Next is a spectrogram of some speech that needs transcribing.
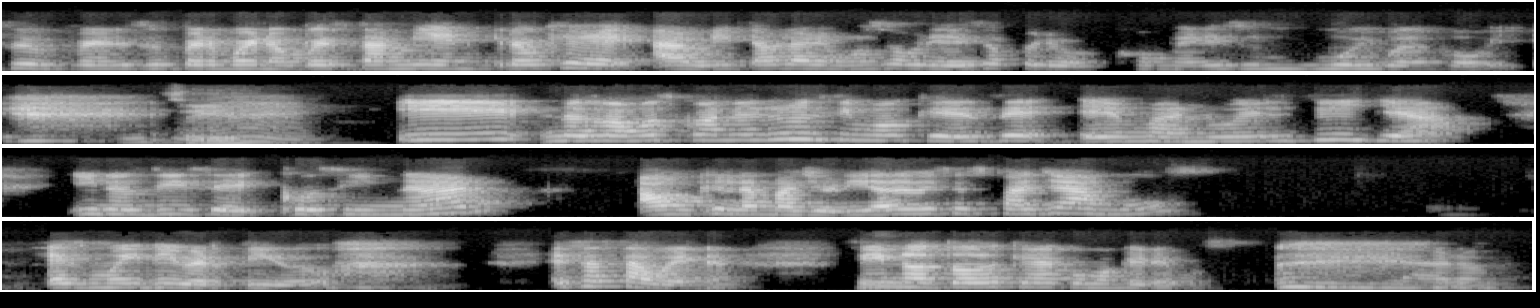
Súper, súper bueno. Pues también creo que ahorita hablaremos sobre eso, pero comer es un muy buen hobby. Sí. Y nos vamos con el último, que es de Emanuel Villa, y nos dice cocinar aunque la mayoría de veces fallamos, es muy divertido. Esa está buena. Si no todo queda como queremos. Claro.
